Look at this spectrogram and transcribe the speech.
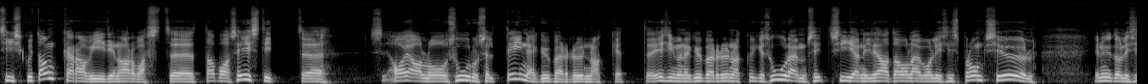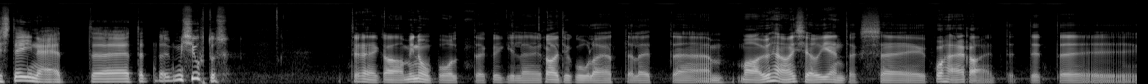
siis, kui tank ära viidi Narvast, tabas Eestit ajaloo suuruselt teine küberrünnak, et esimene küberrünnak, kõige suurem siiani teadaolev oli siis pronksiööl ja nüüd oli siis teine, et, et, et mis juhtus? tere ka minu poolt kõigile raadiokuulajatele, et äh, ma ühe asja õiendaks äh, kohe ära, et, et, et äh,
